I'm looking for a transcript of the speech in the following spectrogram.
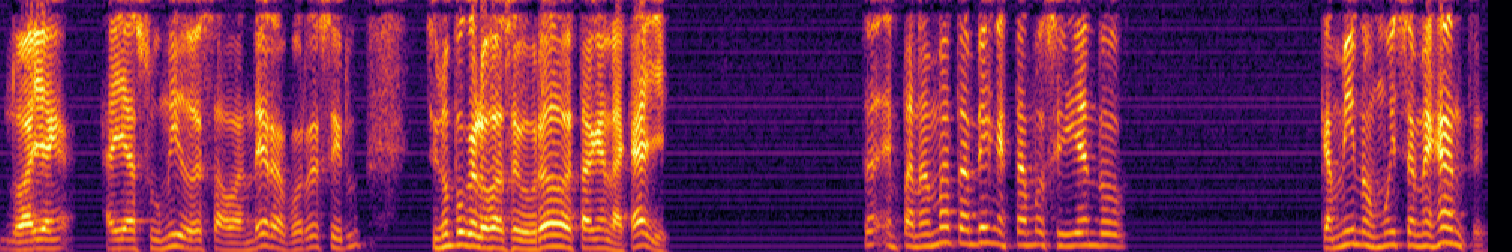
lo haya, haya asumido esa bandera, por decirlo, sino porque los asegurados están en la calle. en Panamá también estamos siguiendo caminos muy semejantes.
